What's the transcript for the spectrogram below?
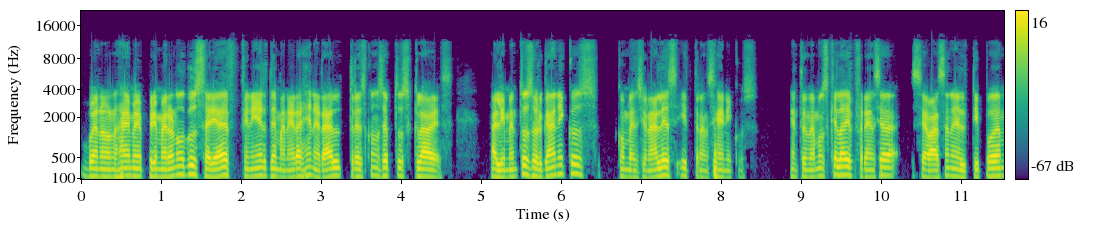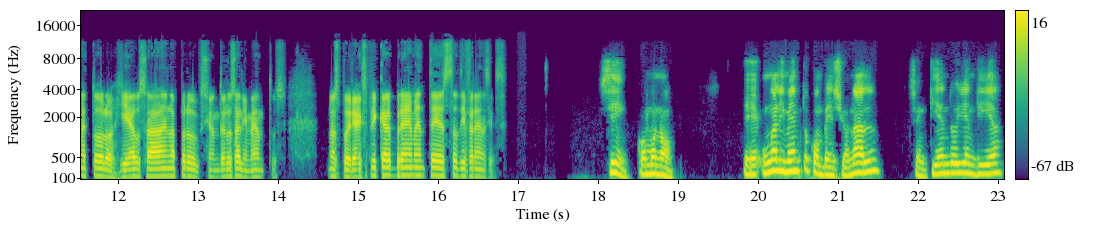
Bueno, Jaime, primero nos gustaría definir de manera general tres conceptos claves, alimentos orgánicos, convencionales y transgénicos. Entendemos que la diferencia se basa en el tipo de metodología usada en la producción de los alimentos. ¿Nos podría explicar brevemente estas diferencias? Sí, cómo no. Eh, un alimento convencional se entiende hoy en día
